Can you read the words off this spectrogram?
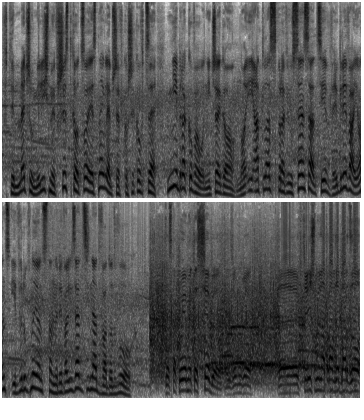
W tym meczu mieliśmy wszystko, co jest najlepsze w koszykówce. Nie brakowało niczego. No i Atlas sprawił sensację, wygrywając i wyrównując stan rywalizacji na 2 do 2. Zaskakujemy też siebie, także mówię, e, chcieliśmy naprawdę bardzo,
